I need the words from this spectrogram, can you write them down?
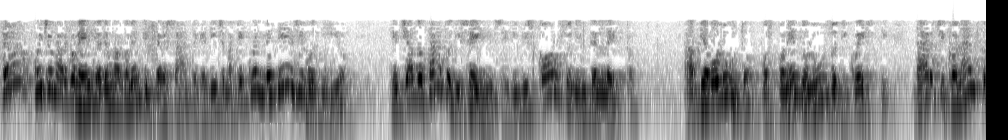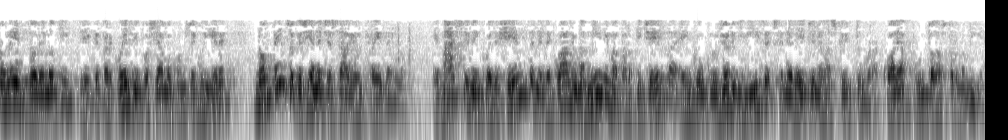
Però qui c'è un argomento, ed è un argomento interessante, che dice ma che quel medesimo Dio che ci ha dotato di sensi, di discorso e di intelletto, abbia voluto, posponendo l'uso di questi, darci con altro mezzo le notizie che per quelli possiamo conseguire, non penso che sia necessario il crederlo, e massime in quelle scienze nelle quali una minima particella e in conclusioni divise se ne legge nella scrittura, quale appunto l'astronomia.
